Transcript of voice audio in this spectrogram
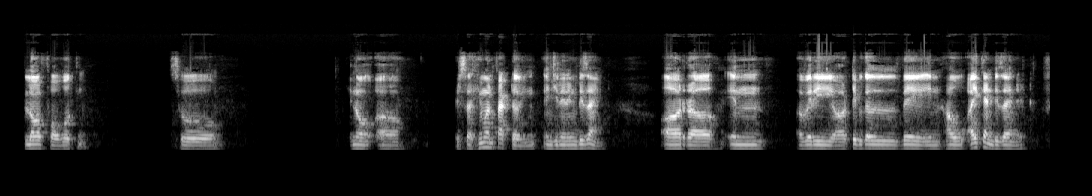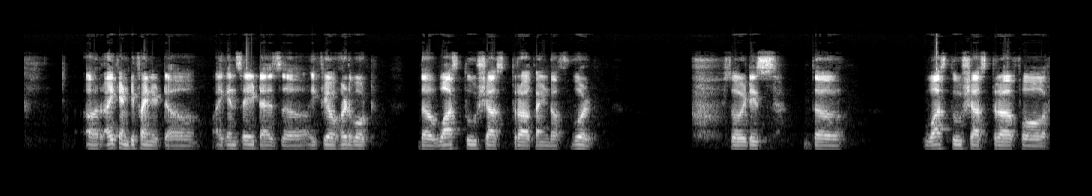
Law for working. So you know uh, it's a human factor in engineering design. Or uh, in a very uh, typical way in how I can design it or I can define it. Uh, I can say it as uh, if you have heard about the Vastu Shastra kind of word. So it is the Vastu Shastra for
